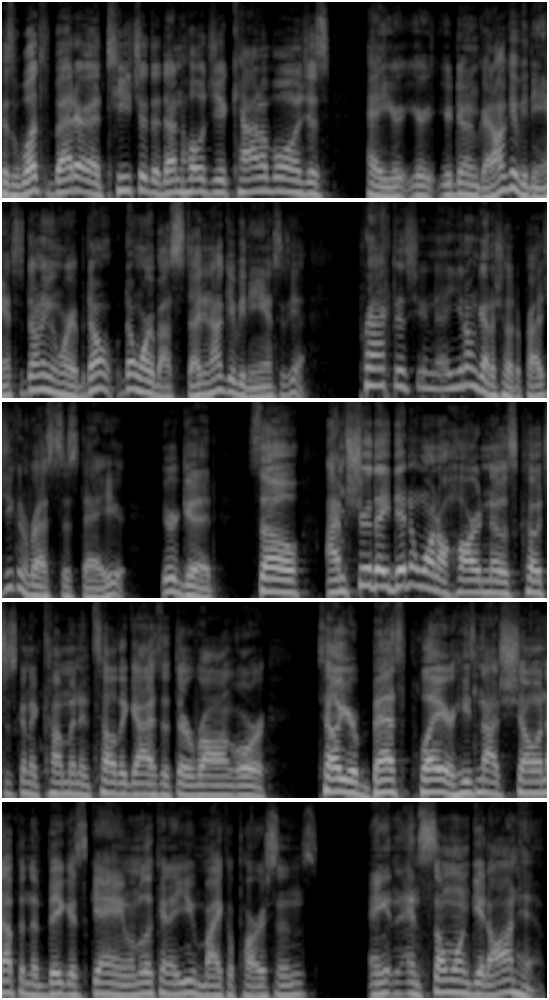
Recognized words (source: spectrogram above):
Because what's better, a teacher that doesn't hold you accountable and just, hey, you're you're, you're doing great. I'll give you the answer. Don't even worry. But don't don't worry about studying. I'll give you the answers. Yeah, practice. You know, you don't got to show the practice. You can rest this day. You're you're good. So I'm sure they didn't want a hard nosed coach that's going to come in and tell the guys that they're wrong or tell your best player he's not showing up in the biggest game. I'm looking at you, Micah Parsons, and and someone get on him.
